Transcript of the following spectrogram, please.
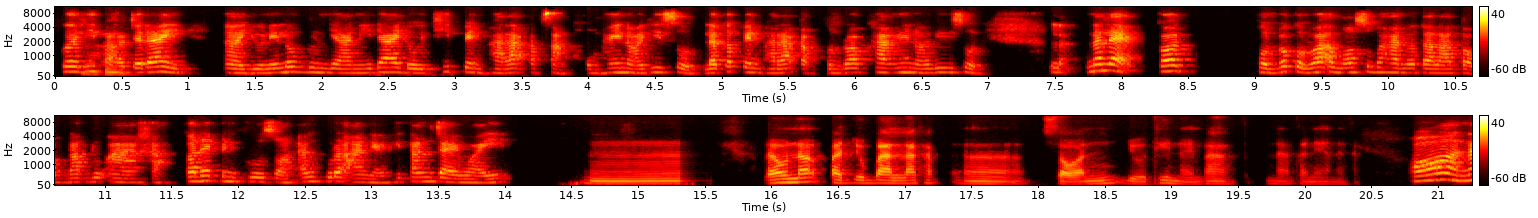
เพื่อที่บ่าวจะได้ อ่าอยู่ในโลกดุนยานี้ได้โดยที่เป็นภาระกับสังคมให้น้อยที่สุด แล้วก็เป็นภาระกับคนรอบข้างให้น้อยที่สุดและนั่นแหละก็ผลปรากฏว่าอัลลอฮฺสุบฮานวะตะอาลาตอบรับดุอาค่ะ ก็ได้เป็นครูสอนอัลกุรอานอย่างที่ตั้งใจไว้ อืมแล้วณปัจจุบันล่ะครับเอ่อสอนอยู่ที่ไหนบ้างณตอนเนี้ยนะครับอ๋อ ณ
